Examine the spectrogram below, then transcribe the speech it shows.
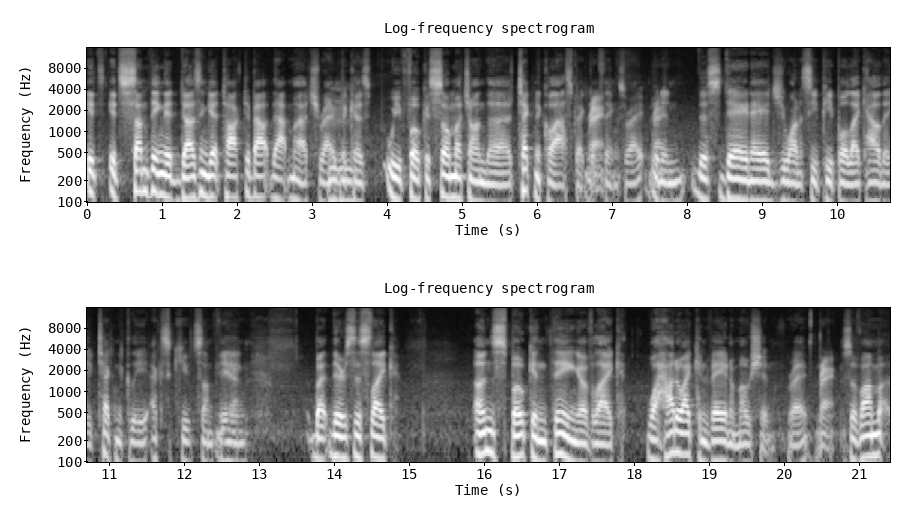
it's it's something that doesn't get talked about that much, right? Because we focus so much on the technical aspect Right. of things, right? Right. And in this day and age, you want to see people like how they technically execute something but there's this like unspoken thing of like, well, how do I convey an emotion, right? Right. So if I'm uh,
